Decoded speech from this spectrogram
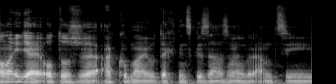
ono ide aj o to, že ako majú technické zázemie v rámci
